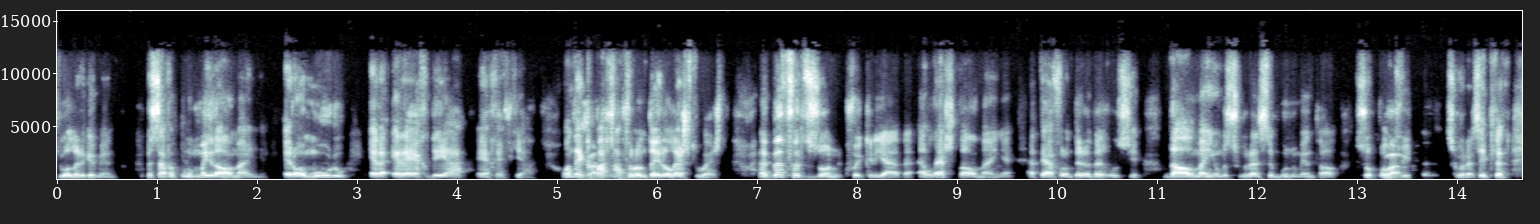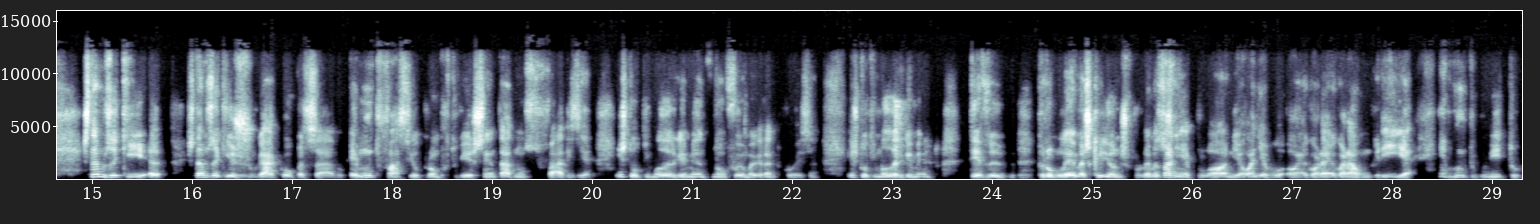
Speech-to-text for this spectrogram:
do alargamento? Passava pelo meio da Alemanha era o muro, era, era RDA, RFA. Onde é que passa a fronteira leste-oeste? A buffer zone que foi criada a leste da Alemanha até à fronteira da Rússia dá à Alemanha uma segurança monumental, do seu ponto claro. de vista de segurança. E, portanto, estamos aqui, a, estamos aqui a jogar com o passado. É muito fácil para um português sentado num sofá dizer este último alargamento não foi uma grande coisa. Este último alargamento teve problemas, criou-nos problemas. Olhem a Polónia, olha agora, agora a Hungria. É muito bonito,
